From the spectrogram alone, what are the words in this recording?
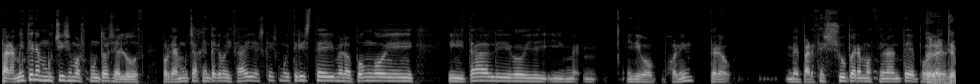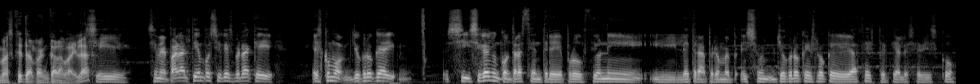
para mí tiene muchísimos puntos de luz, porque hay mucha gente que me dice, ay, es que es muy triste y me lo pongo y, y tal, y digo, y, y me- y digo, jolín, pero me parece súper emocionante Pero hay poder... temas que te arrancan a bailar. Sí, si me para el tiempo sí que es verdad que es como, yo creo que hay, sí, sí que hay un contraste entre producción y, y letra, pero me- eso yo creo que es lo que hace especial ese disco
